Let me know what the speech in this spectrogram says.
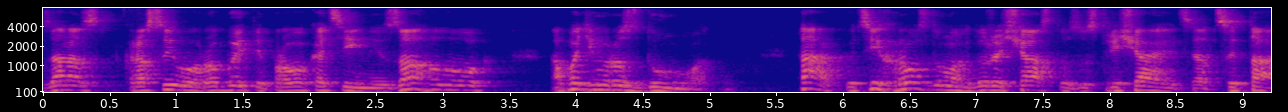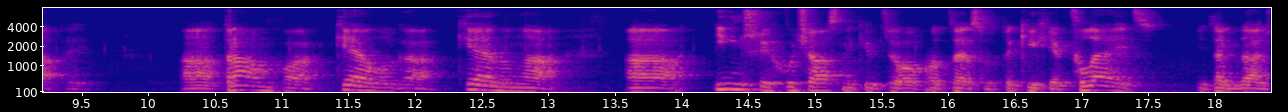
зараз красиво робити провокаційний заголовок, а потім роздумувати. Так, у цих роздумах дуже часто зустрічаються цитати а, Трампа, Келога, Кеннона, а, інших учасників цього процесу, таких як Флейтс і так далі,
